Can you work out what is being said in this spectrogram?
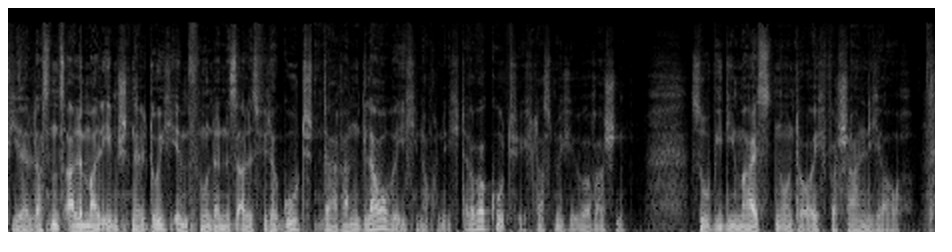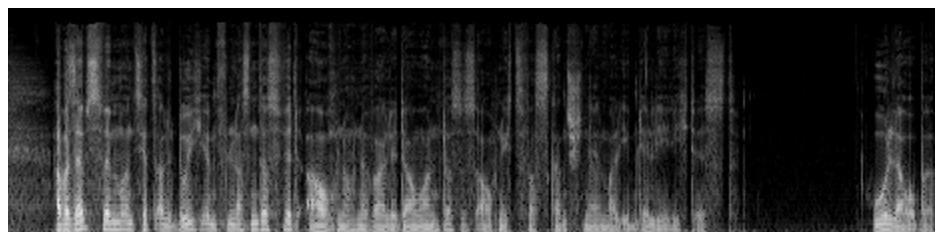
wir lassen uns alle mal eben schnell durchimpfen und dann ist alles wieder gut, daran glaube ich noch nicht. Aber gut, ich lasse mich überraschen. So wie die meisten unter euch wahrscheinlich auch. Aber selbst wenn wir uns jetzt alle durchimpfen lassen, das wird auch noch eine Weile dauern. Das ist auch nichts, was ganz schnell mal eben erledigt ist. Urlaube.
